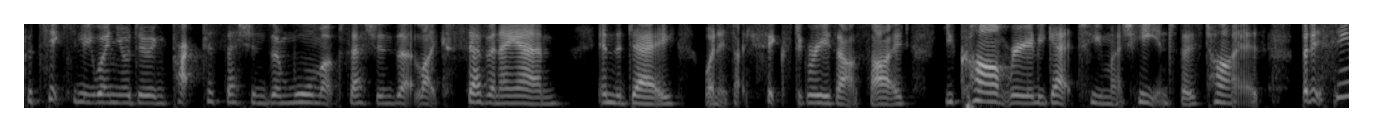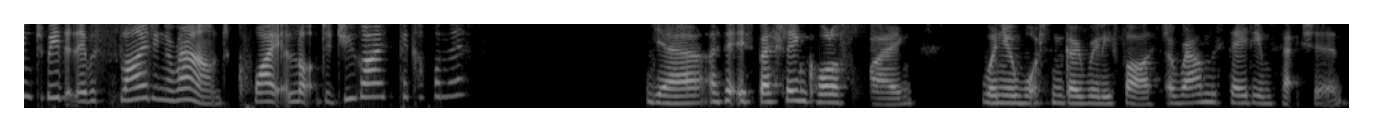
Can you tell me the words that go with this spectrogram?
particularly when you're doing practice sessions and warm up sessions at like 7 a.m. in the day when it's like six degrees outside, you can't really get too much heat into those tires. But it seemed to be that they were sliding around quite a lot. Did you guys pick up on this? Yeah, I think especially in qualifying, when you're watching them go really fast around the stadium section,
